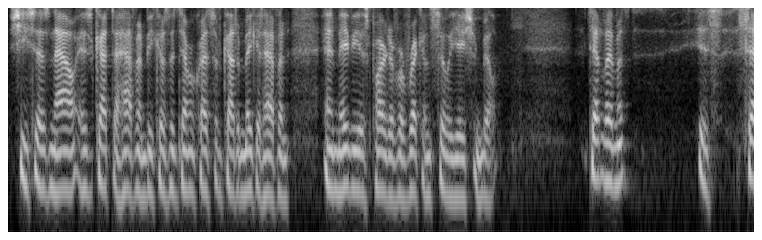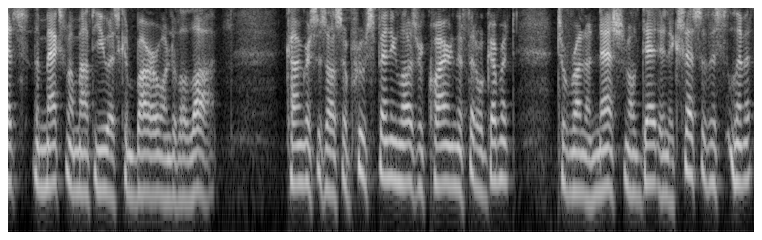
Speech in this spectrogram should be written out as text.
she says now, has got to happen because the Democrats have got to make it happen, and maybe as part of a reconciliation bill. Debt limit is sets the maximum amount the U.S. can borrow under the law. Congress has also approved spending laws requiring the federal government to run a national debt in excess of this limit.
